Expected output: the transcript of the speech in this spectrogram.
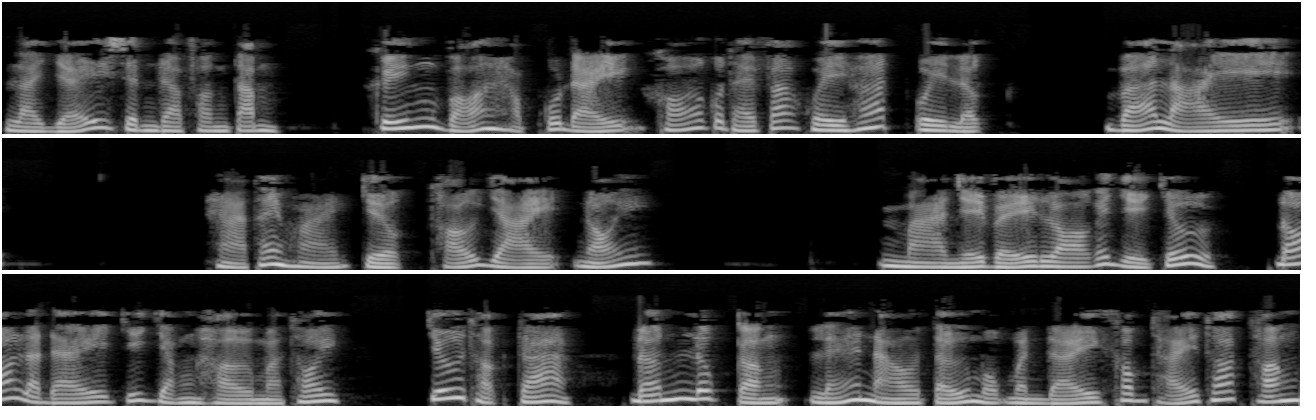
là dễ sinh ra phân tâm, khiến võ học của đệ khó có thể phát huy hết uy lực. vả lại... Hà Thái Hoài trượt thở dài nói Mà nhị vị lo cái gì chứ, đó là đệ chỉ giận hờ mà thôi, chứ thật ra đến lúc cần lẽ nào tự một mình đệ không thể thoát thân.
